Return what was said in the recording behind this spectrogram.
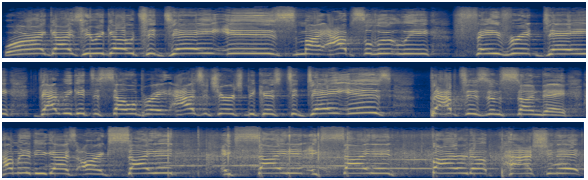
Well, all right, guys, here we go. Today is my absolutely favorite day that we get to celebrate as a church because today is Baptism Sunday. How many of you guys are excited, excited, excited, fired up, passionate?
